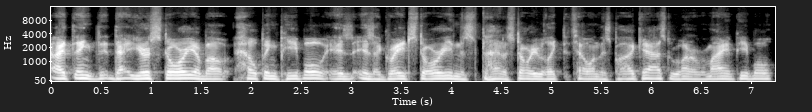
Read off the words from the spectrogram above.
I think that, your story about helping people is is a great story, and this kind of story we like to tell on this podcast. We want to remind people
